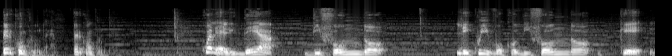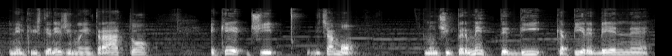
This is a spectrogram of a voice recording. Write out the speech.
per concludere, per concludere, qual è l'idea di fondo, l'equivoco di fondo che nel cristianesimo è entrato e che ci, diciamo, non ci permette di capire bene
